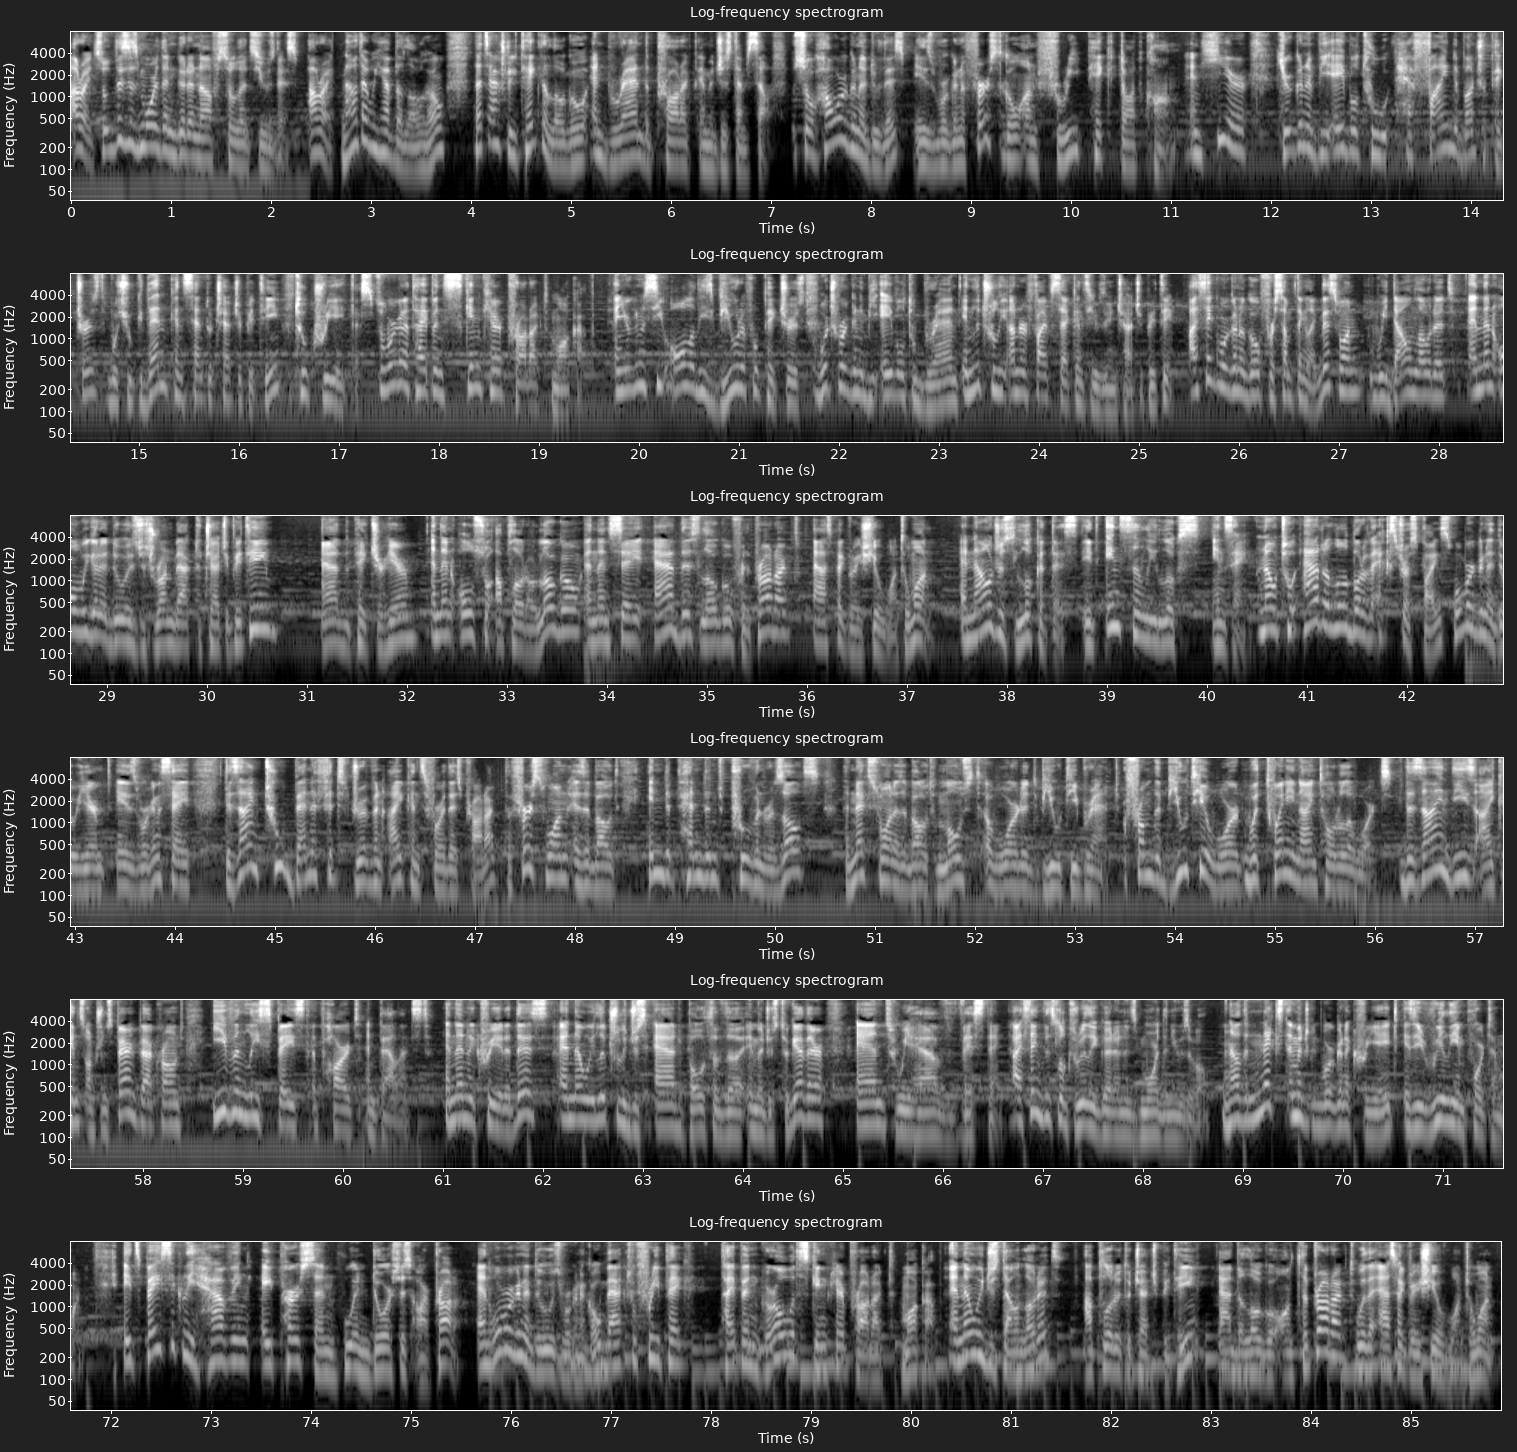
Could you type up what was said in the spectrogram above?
Alright, so this is more than good enough, so let's use this. Alright, now that we have the logo, let's actually take the logo and brand the product images themselves. So how we're gonna do this is we're gonna first go on freepik.com. And here, you're gonna be able to find a bunch of pictures, which you then can send to ChatGPT to create this. So we're gonna type in skincare product mockup. And you're gonna see all of these beautiful pictures, which we're gonna be able to brand in literally under five seconds using ChatGPT. I think we're gonna go for something like this one. We download it, and then all we gotta do is just run back to ChatGPT, add the picture here, and then also upload our logo, and then say add this logo for the product, aspect ratio 1 to 1. And now just look at this. It instantly looks insane. Now to add a little bit of extra spice, what we're gonna do here is we're gonna say design two benefit driven icons for this product. The first one is about independent proven results. The next one is about most awarded beauty brand. From the beauty award with 29 total awards. Design these icons on transparent background, evenly spaced apart and balanced. And then it created this, and then we literally just add both of the images together, and we have this thing. I think this looks really good and is more than usable. Now, the next image we're going to create is a really important one. It's basically having a person who endorses our product. And what we're going to do is we're going to go back to Freepik, type in girl with skincare product mockup, and then we just download it, upload it to ChatGPT, add the logo onto the product with an aspect ratio of one to one.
